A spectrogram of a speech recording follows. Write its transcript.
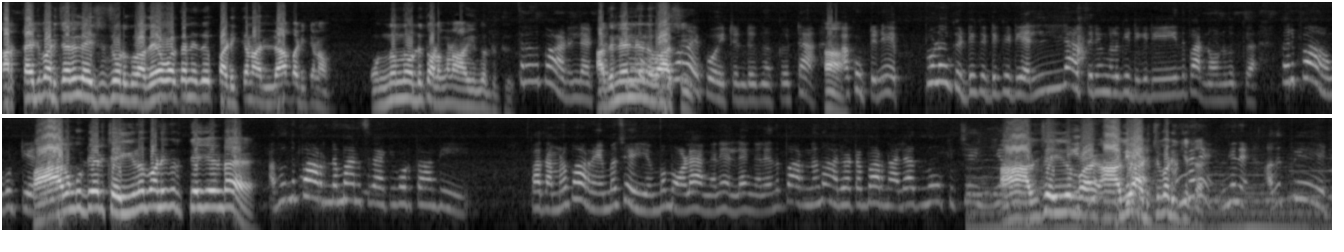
കറക്റ്റായിട്ട് പഠിച്ചാലേ ലൈസൻസ് കൊടുക്കുള്ളൂ. അതേപോലെ തന്നെ ഇത് പഠിക്കണം എല്ലാം പഠിക്കണം. ഒന്നൊന്നും തൊട്ട് തുടങ്ങണം ആദ്യം തൊട്ടിട്ട്. പാടില്ല. അതിന് തന്നെയാണ് വാശി. പോയിട്ടുണ്ട് നിങ്ങൾക്ക് കേട്ടാ. ആ. കുട്ടിനെ എപ്പോഴും കിട്ടി കിട്ടി കിട്ടി. എല്ലാത്തിനും നിങ്ങൾ കിട്ടി കിട്ടി എന്ന് പറഞ്ഞോണ്ട് നിക്കുക ഒരു പാവം കുട്ടിയെ. പാവം കുട്ടിയെ ചെയ്യണ പണി വൃത്തിയായി ചെയ്യണ്ടേ? അതൊന്ന് പറഞ്ഞ് മനസ്സിലാക്കി കൊടുത്താൽ മതി. അപ്പൊ നമ്മൾ പറയുമ്പോ ചെയ്യുമ്പോ മോളെ അങ്ങനെയല്ല എങ്ങനെയെന്ന് പറഞ്ഞ നാല് വട്ടം പറഞ്ഞാൽ അത് നോക്കി ചെയ്യും. അത് ചെയ്ത് ആദ്യം അടിച്ചു പഠിക്കട്ടെ ഇങ്ങനെ. അത് പേടി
